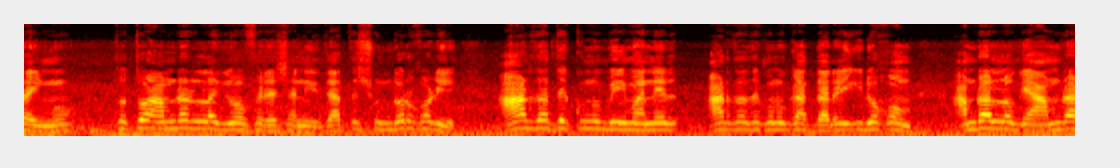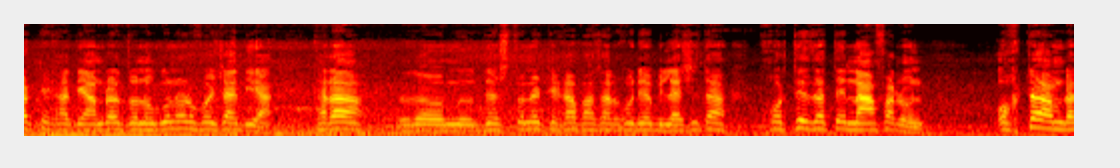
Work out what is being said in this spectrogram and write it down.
যাইমু, তত আমরার লাগেও ফেরেশানি, যাতে সুন্দর করি। আর যাতে কোনো বেইমানের, আর যাতে কোনো গাদ্দারে এরকম আমরার লগে আমরা টেকা দিয়া, আমরা জনগণের পয়সা দিয়া, তারা দেশতনে টেকা পাচার করিয়া বিলাসিতা করতে যাতে না পারুন। ওটা আমরা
